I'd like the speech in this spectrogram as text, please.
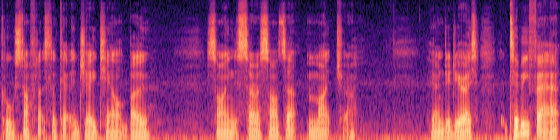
cool stuff. Let's look at a JTL bow signed Sarasata Mitra, 300 euros. To be fair,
